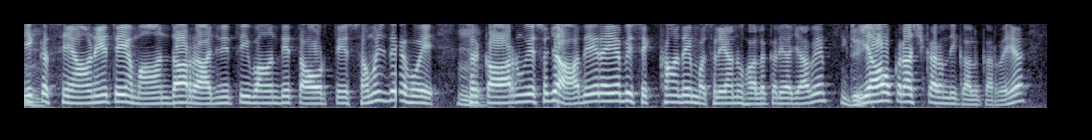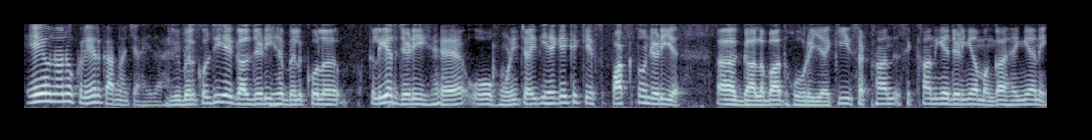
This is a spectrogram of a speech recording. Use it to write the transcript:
ਇੱਕ ਸਿਆਣੇ ਤੇ ਇਮਾਨਦਾਰ ਰਾਜਨੀਤੀਵਾਨ ਦੇ ਤੌਰ ਤੇ ਸਮਝਦੇ ਹੋਏ ਸਰਕਾਰ ਨੂੰ ਇਹ ਸੁਝਾਅ ਦੇ ਰਹੇ ਆ ਵੀ ਸਿੱਖਾਂ ਦੇ ਮਸਲਿਆਂ ਨੂੰ ਹੱਲ ਕਰਿਆ ਜਾਵੇ ਜੀ। ਉਹ ਕ੍ਰਸ਼ ਕਰਨ ਦੀ ਗੱਲ ਕਰ ਰਹੇ ਆ। ਇਹ ਉਹਨਾਂ ਨੂੰ ਕਲੀਅਰ ਕਰਨਾ ਚਾਹੀਦਾ ਹੈ। ਜੀ ਬਿਲਕੁਲ ਜੀ ਇਹ ਗੱਲ ਜਿਹੜੀ ਹੈ ਬਿਲਕੁਲ ਕਲੀਅਰ ਜਿਹੜੀ ਹੈ ਉਹ ਹੋਣੀ ਚਾਹੀਦੀ ਹੈ ਕਿ ਕਿਸ ਪੱਖ ਤੋਂ ਜਿਹੜੀ ਹੈ ਗੱਲਬਾਤ ਹੋ ਰਹੀ ਹੈ। ਕਿ ਸਿੱਖਾਂ ਸਿੱਖਾਂ ਦੀਆਂ ਜਿਹੜੀਆਂ ਮੰਗਾਂ ਹੈਗੀਆਂ ਨੇ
